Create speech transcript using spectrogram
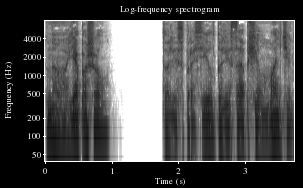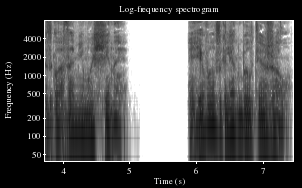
«Ну, я пошел?» То ли спросил, то ли сообщил мальчик с глазами мужчины. Его взгляд был тяжел.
